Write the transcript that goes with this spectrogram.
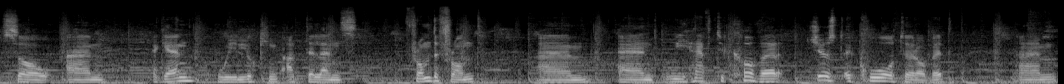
So um, again we're looking at the lens from the front um, and we have to cover just a quarter of it. Um,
